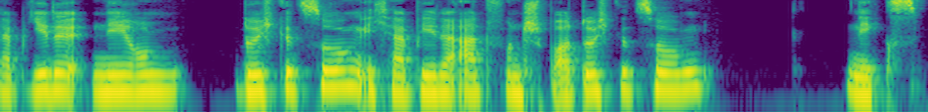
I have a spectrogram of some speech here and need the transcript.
Ich habe jede Ernährung durchgezogen, ich habe jede Art von Sport durchgezogen. Nix.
